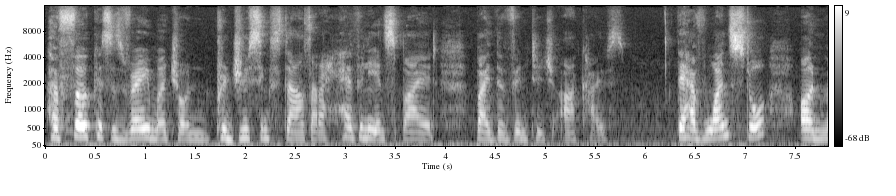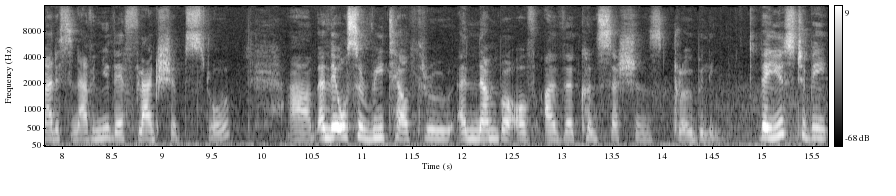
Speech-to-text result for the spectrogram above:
her focus is very much on producing styles that are heavily inspired by the vintage archives. They have one store on Madison Avenue, their flagship store. Um, and they also retail through a number of other concessions globally. They used to be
